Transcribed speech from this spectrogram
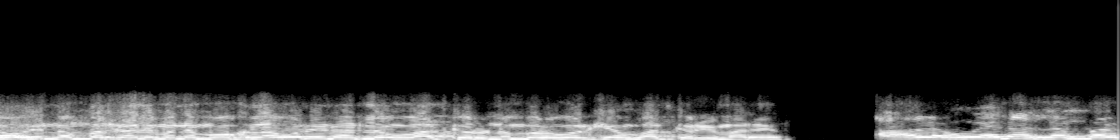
હોય નંબર ખાલી મને મોકલાવો ને એટલે હું વાત કરું. નંબર વગર કેમ વાત કરવી મારે? હાલો હું એના નંબર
